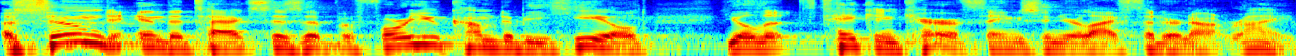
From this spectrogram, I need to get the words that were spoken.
Assumed in the text is that before you come to be healed, you'll have taken care of things in your life that are not right.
